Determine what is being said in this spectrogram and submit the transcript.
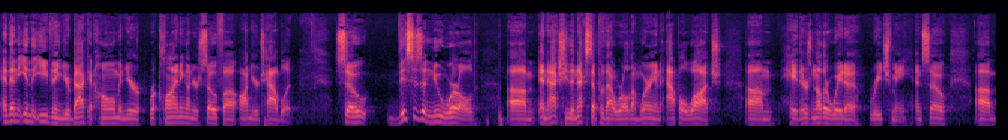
And then in the evening, you're back at home and you're reclining on your sofa on your tablet. So this is a new world. Um, and actually, the next step of that world, I'm wearing an Apple Watch um, hey, there's another way to reach me. And so um,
